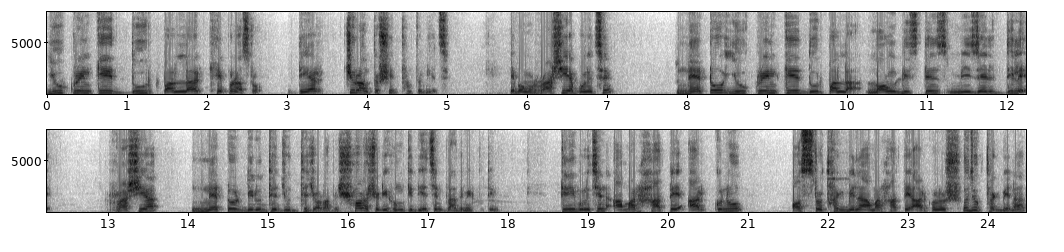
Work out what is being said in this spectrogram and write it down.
ইউক্রেনকে দূরপাল্লার ক্ষেপণাস্ত্র দেওয়ার চূড়ান্ত সিদ্ধান্ত নিয়েছে এবং রাশিয়া বলেছে, নেটো ইউক্রেনকে দূরপাল্লা লং ডিস্টেন্স মিসাইল দিলে রাশিয়া নেটোর বিরুদ্ধে যুদ্ধে জড়াবে। সরাসরি হুমকি দিয়েছেন ভ্লাদিমির পুতিন। তিনি বলেছেন, আমার হাতে আর কোনো অস্ত্র থাকবে না, আমার হাতে আর কোনো সুযোগ থাকবে না।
